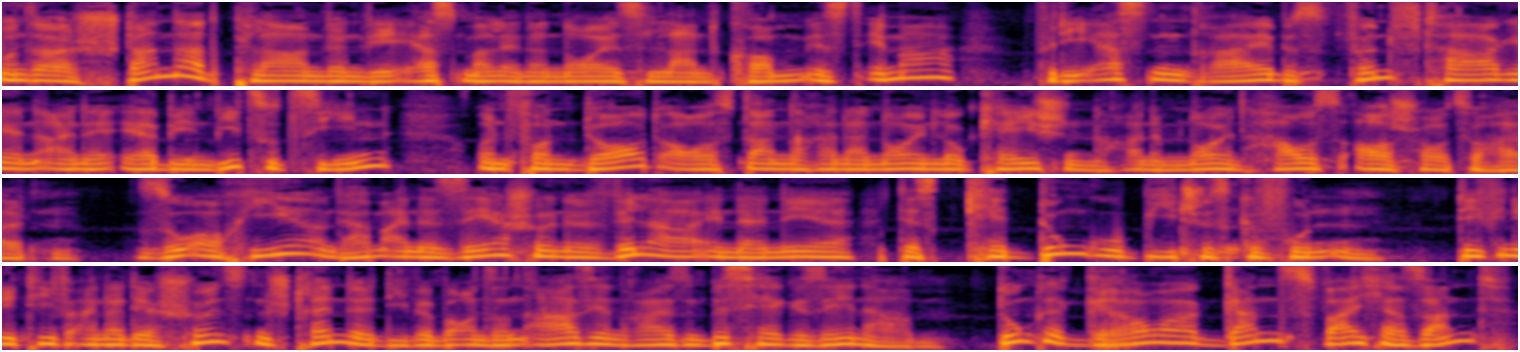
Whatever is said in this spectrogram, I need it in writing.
Unser Standardplan, wenn wir erstmal in ein neues Land kommen, ist immer, für die ersten drei bis fünf Tage in eine Airbnb zu ziehen und von dort aus dann nach einer neuen Location, nach einem neuen Haus Ausschau zu halten. So auch hier und wir haben eine sehr schöne Villa in der Nähe des Kedungu Beaches gefunden. Definitiv einer der schönsten Strände, die wir bei unseren Asienreisen bisher gesehen haben. Dunkelgrauer, ganz weicher Sand,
